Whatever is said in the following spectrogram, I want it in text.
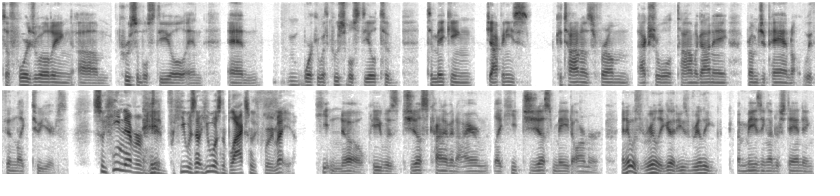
to forge welding um, crucible steel and and working with crucible steel to to making Japanese katanas from actual Tamahagane from Japan within like two years. So he never He- did. He was he wasn't a blacksmith before he met you. He no, he was just kind of an iron like he just made armor. And it was really good. He's really amazing understanding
